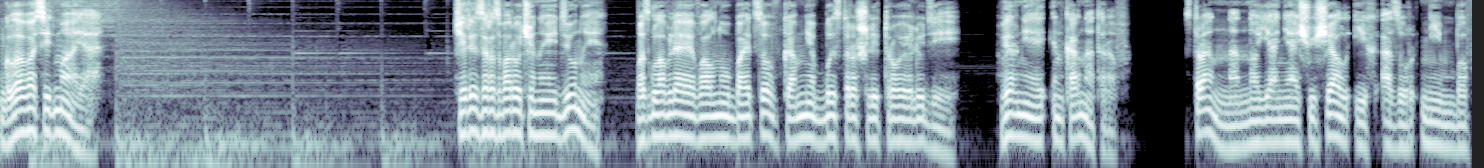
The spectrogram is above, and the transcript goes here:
Глава 7. Через развороченные дюны, возглавляя волну бойцов, ко мне быстро шли трое людей, вернее, инкарнаторов. Странно, но я не ощущал их азур-нимбов,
